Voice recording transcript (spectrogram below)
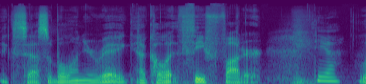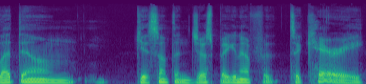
accessible on your rig. I call it thief fodder. Yeah. Let them get something just big enough for to carry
